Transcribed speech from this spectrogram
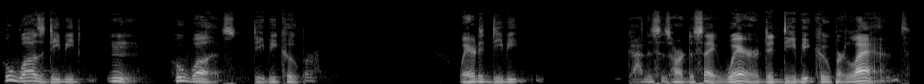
Who was DB? Mm, who was DB Cooper? Where did DB? God, this is hard to say. Where did DB Cooper land,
